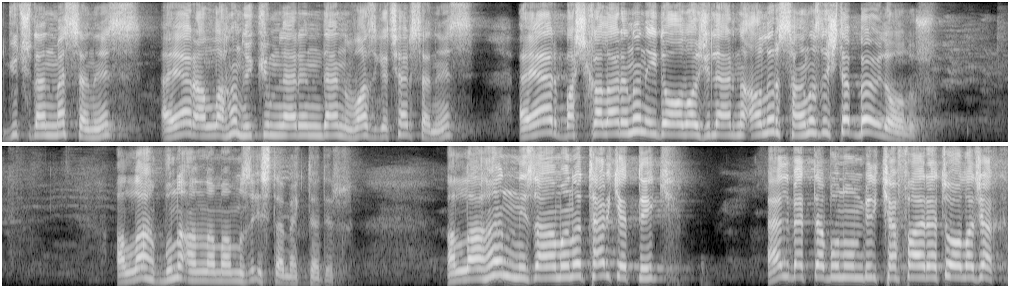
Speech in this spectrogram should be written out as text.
güçlenmezseniz, eğer Allah'ın hükümlerinden vazgeçerseniz, eğer başkalarının ideolojilerini alırsanız işte böyle olur. Allah bunu anlamamızı istemektedir. Allah'ın nizamını terk ettik. Elbette bunun bir kefareti olacak.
